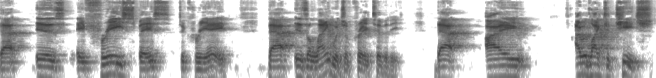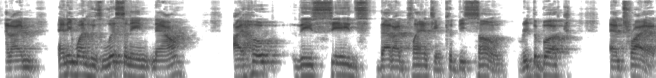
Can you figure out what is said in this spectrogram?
that is a free space to create that is a language of creativity that I I would like to teach. And I'm anyone who's listening now I hope these seeds that I'm planting could be sown. Read the book and try it.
